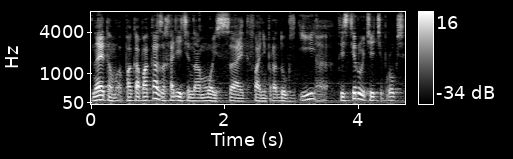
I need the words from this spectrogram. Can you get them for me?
На этом пока-пока. Заходите на мой сайт Funny Products и э, тестируйте эти прокси.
